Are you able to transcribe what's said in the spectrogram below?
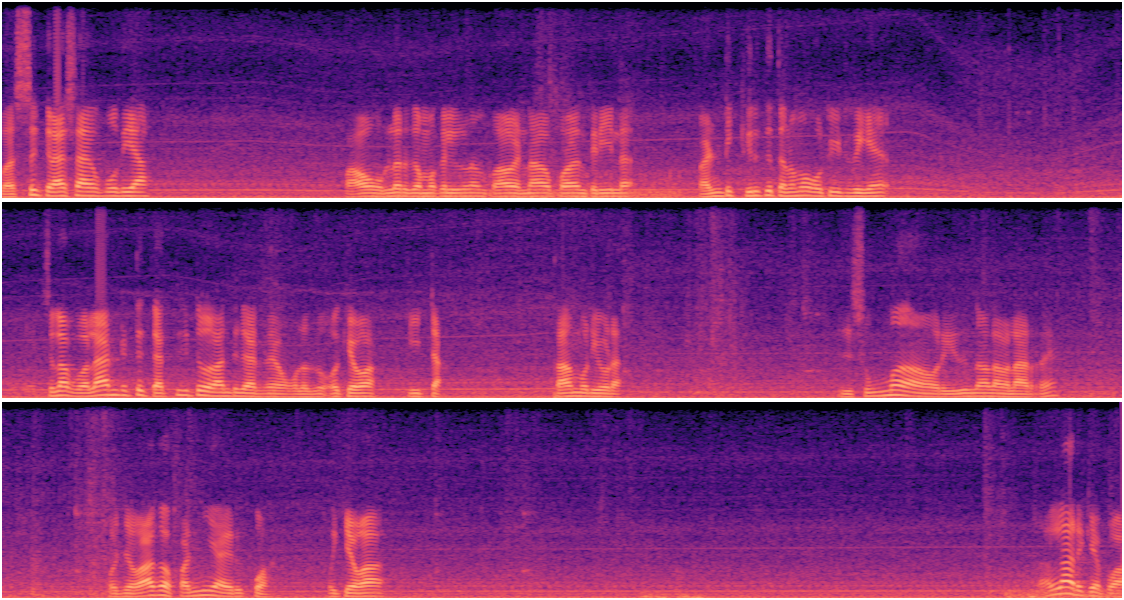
பஸ்ஸு கிராஷ் ஆக போதியா பாவம் உள்ளே இருக்க மக்கள் எல்லாம் பாவம் என்ன ஆக போகிறான்னு தெரியல. வண்டி கிறுக்குத்தனமாக ஓட்டிகிட்டு இருக்கேன் ஆக்சுவலாக விளாண்டுட்டு கற்றுக்கிட்டு விளாண்டு காட்டுறேன் உங்களுக்கு. ஓகேவா நீட்டாக காமெடியோட. இது சும்மா ஒரு இதனால விளாட்றேன் கொஞ்சம் வாக ஃபன்னியாக இருக்கும். ஓகேவா நல்லா இருக்கேப்பா.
